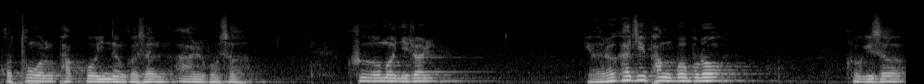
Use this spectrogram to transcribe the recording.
고통을 받고 있는 것을 알고서 그 어머니를 여러 가지 방법으로 거기서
